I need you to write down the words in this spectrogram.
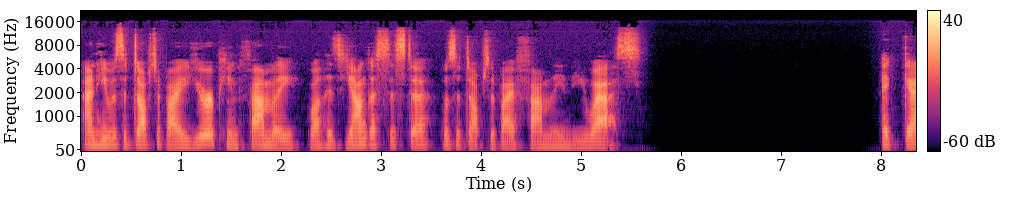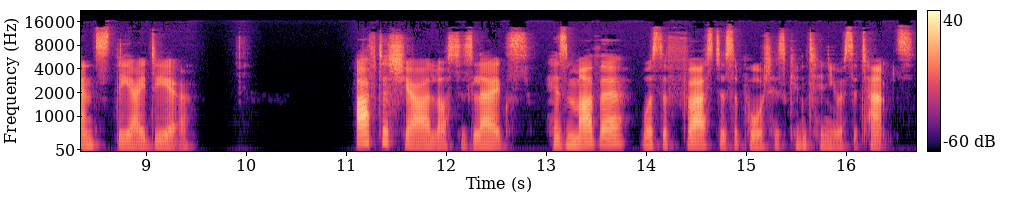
and he was adopted by a European family while his younger sister was adopted by a family in the US. Against the idea. After Xia lost his legs, his mother was the first to support his continuous attempts.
